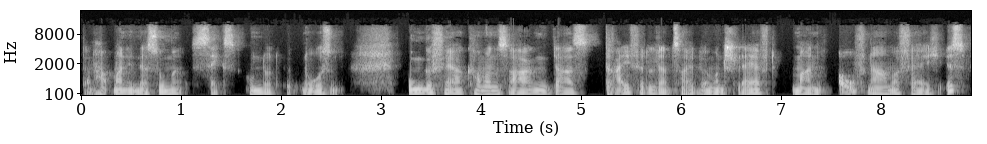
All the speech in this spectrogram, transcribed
dann hat man in der Summe 600 Hypnosen. Ungefähr kann man sagen, dass drei Viertel der Zeit, wenn man schläft, man aufnahmefähig ist.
